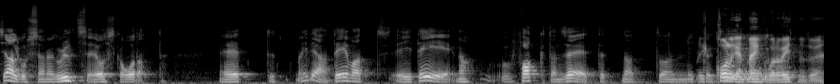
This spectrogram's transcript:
seal, kus sa nagu üldse ei oska oodata. et, et ma ei tea, teevad, ei tee, noh, fakt on see, et, et nad on ikkagi. kolmkümmend mängu pole võitnud või?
